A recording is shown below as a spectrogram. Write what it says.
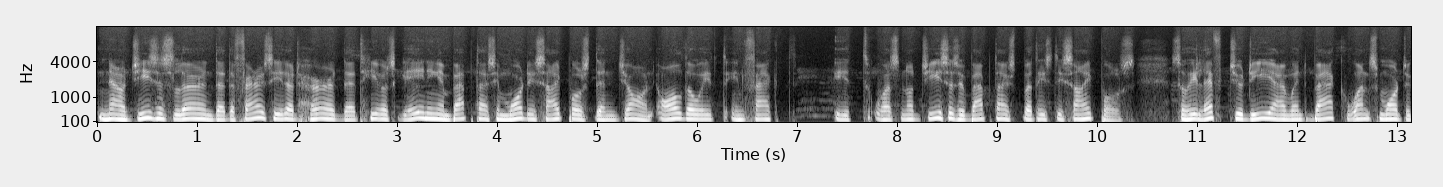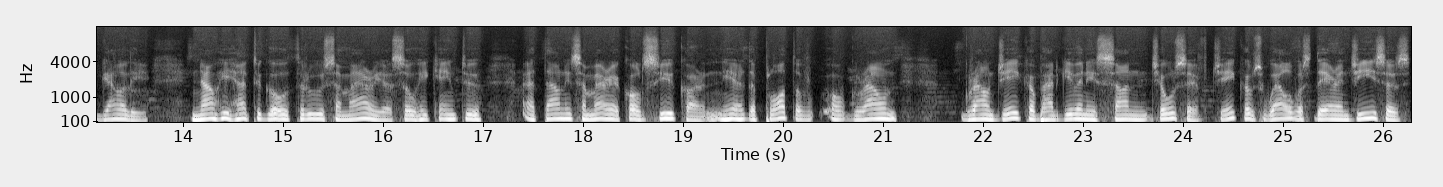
Now Jesus learned that the Pharisee had heard that he was gaining and baptizing more disciples than John, although it in fact it was not Jesus who baptized but his disciples. So he left Judea and went back once more to Galilee. Now he had to go through Samaria, so he came to a town in Samaria called Sychar, near the plot of, of ground ground Jacob had given his son Joseph. Jacob's well was there, and Jesus,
